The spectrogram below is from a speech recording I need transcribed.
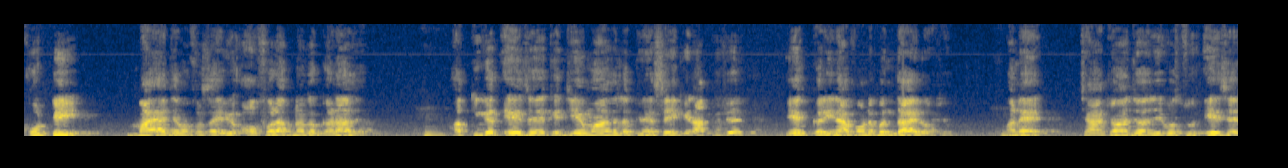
ખોટી માયાજામાં ફસાય એવી ઓફર આપનાર તો ઘણા છે. હકીકત એ છે કે જે માણસે લખીને સહી કરીને આપ્યું છે એ કરીને આપવા માટે બંધાયેલો છે. અને ઝાંચવા જજ વસ્તુ એ છે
